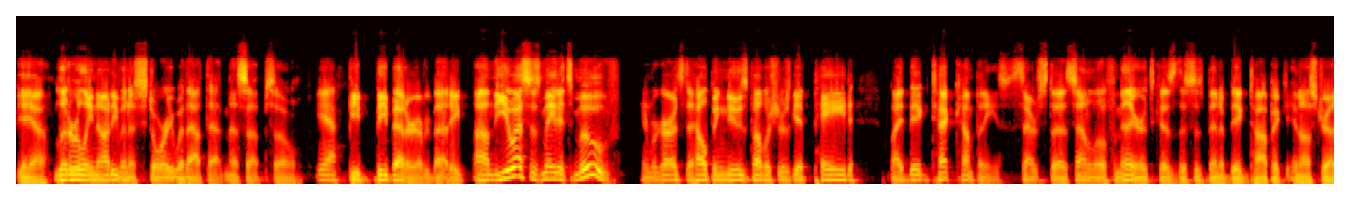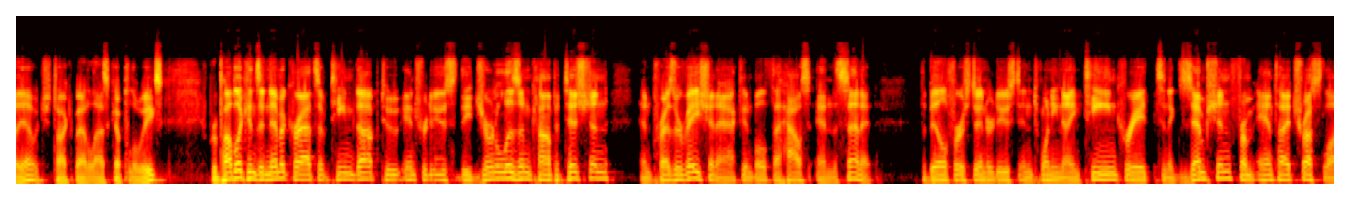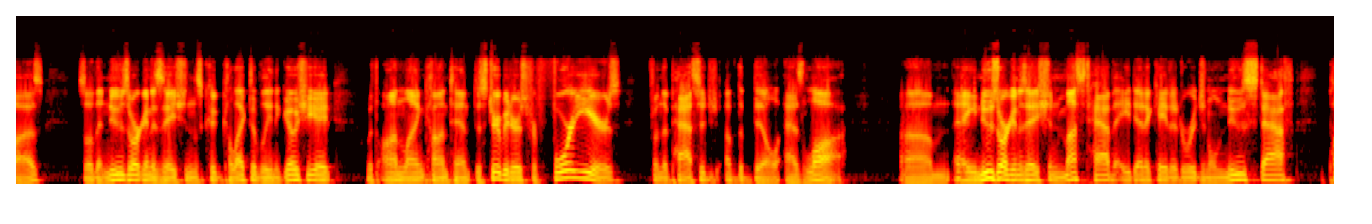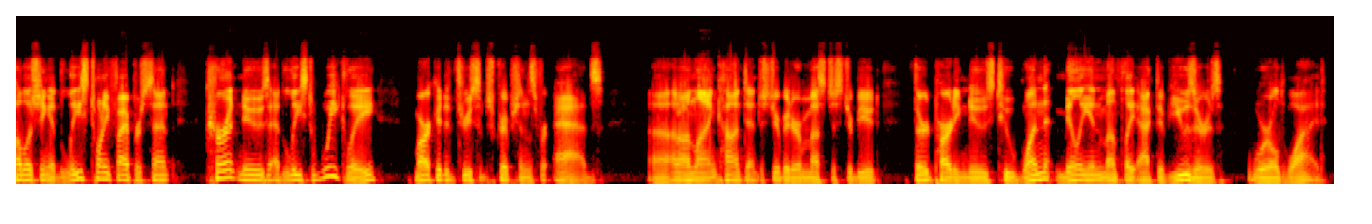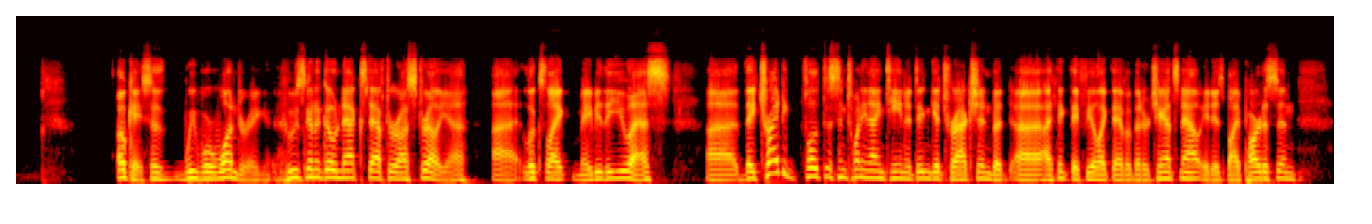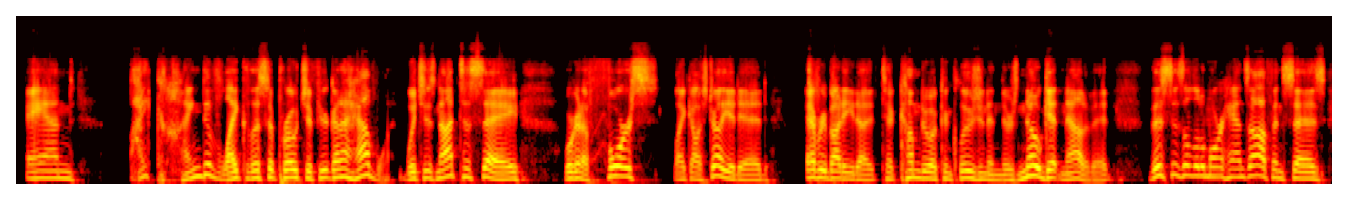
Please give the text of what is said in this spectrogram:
Yeah, literally not even a story without that mess up. So yeah, be be better, everybody. Um, the U.S. has made its move in regards to helping news publishers get paid by big tech companies. Starts to sound a little familiar. It's because this has been a big topic in Australia, which we talked about the last couple of weeks. Republicans and Democrats have teamed up to introduce the Journalism Competition and Preservation Act in both the House and the Senate. The bill, first introduced in 2019, creates an exemption from antitrust laws so that news organizations could collectively negotiate with online content distributors for four years from the passage of the bill as law. Um, a news organization must have a dedicated original news staff publishing at least 25% current news at least weekly, marketed through subscriptions for ads. Uh, an online content distributor must distribute third party news to 1 million monthly active users worldwide. Okay, so we were wondering who's going to go next after Australia. Uh, looks like maybe the US. Uh, they tried to float this in 2019. It didn't get traction, but uh, I think they feel like they have a better chance now. It is bipartisan. And I kind of like this approach if you're going to have one, which is not to say we're going to force, like Australia did, everybody to to come to a conclusion and there's no getting out of it. This is a little Mm. more hands off and says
